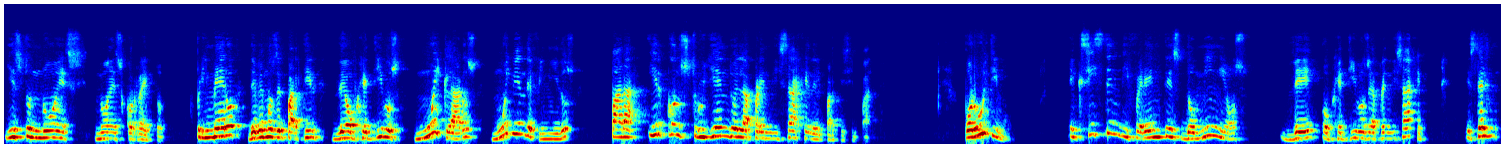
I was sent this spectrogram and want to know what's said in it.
y esto no es, no es correcto. Primero debemos de partir de objetivos muy claros, muy bien definidos, para ir construyendo el aprendizaje del participante. Por último, existen diferentes dominios de objetivos de aprendizaje. Está el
